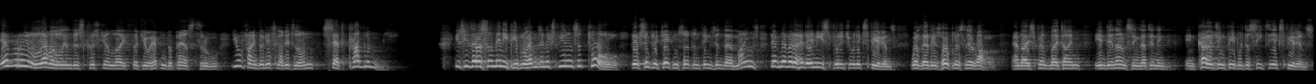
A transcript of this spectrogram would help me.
Every level in this Christian life that you happen to pass through, you'll find that it's got its own set problems. You see, there are so many people who haven't an experience at all. They've simply taken certain things in their minds. They've never had any spiritual experience. Well, that is hopelessly wrong. And I spend my time in denouncing that and in encouraging people to seek the experience.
